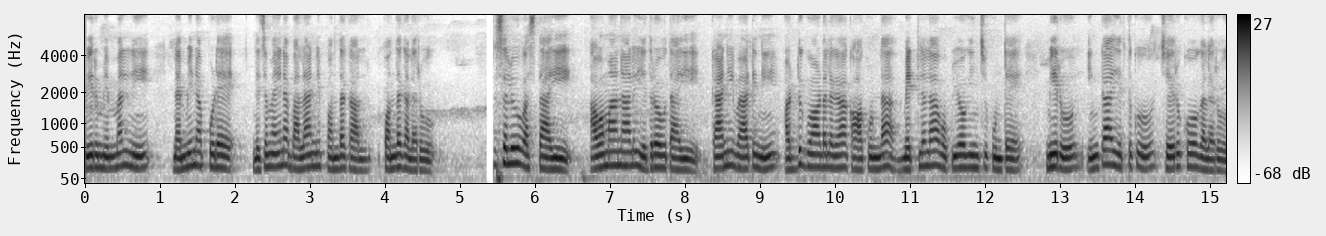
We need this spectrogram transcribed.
మీరు మిమ్మల్ని నమ్మినప్పుడే నిజమైన బలాన్ని పొందగల పొందగలరు. వలసలు వస్తాయి అవమానాలు ఎదురవుతాయి కానీ వాటిని అడ్డుగోడలుగా కాకుండా మెట్లలా ఉపయోగించుకుంటే మీరు ఇంకా ఎత్తుకు చేరుకోగలరు.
